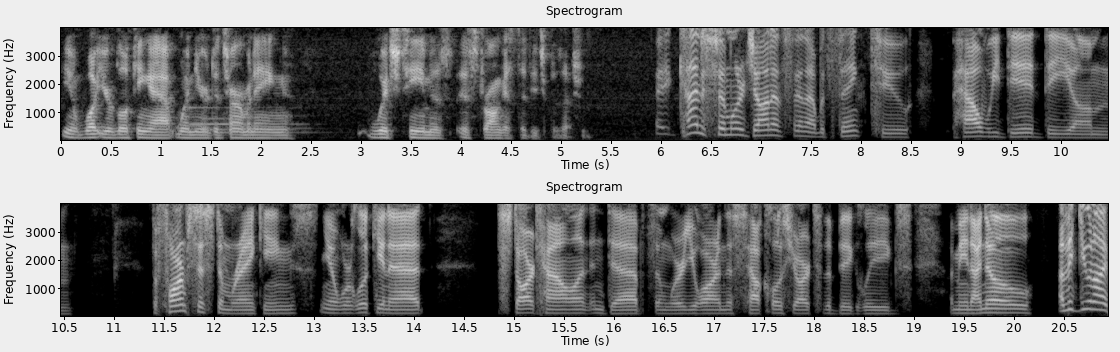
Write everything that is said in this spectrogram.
you know what you're looking at when you're determining which team is is strongest at each position. Eh, kind of similar, Jonathan, I would think, to how we did the um, the farm system rankings. You know, we're looking at star talent and depth and where you are in this, how close you are to the big leagues. I mean, I know, I think you and I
